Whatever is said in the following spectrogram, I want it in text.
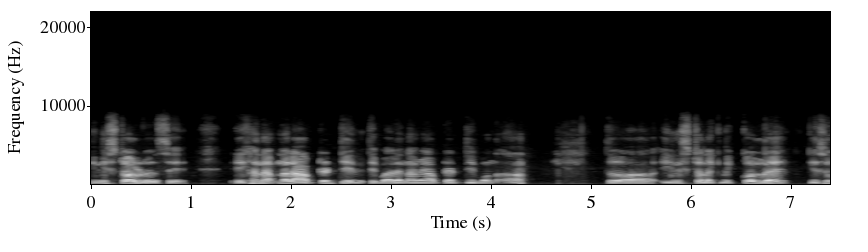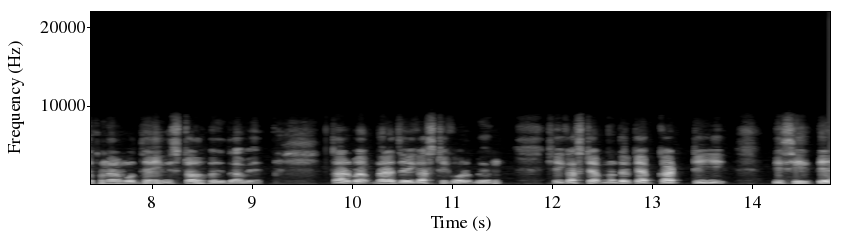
ইনস্টল রয়েছে। এখানে আপনারা আপডেট দিয়ে নিতে পারেন, আমি আপডেট দিব না। তো ইনস্টলে ক্লিক করলে কিছুক্ষণের মধ্যে ইনস্টল হয়ে যাবে। তারপর আপনারা যে কাজটি করবেন, সেই কাজটি আপনাদের ক্যাপকাটটি পিসিতে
